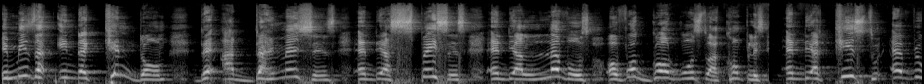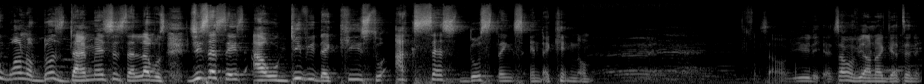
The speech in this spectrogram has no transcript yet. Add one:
It means that in the kingdom, there are dimensions and there are spaces and there are levels of what God wants to accomplish, and there are keys to every one of those dimensions and levels. Jesus says, I will give you the keys to access those things in the kingdom. Some of you, some of you are not getting it.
